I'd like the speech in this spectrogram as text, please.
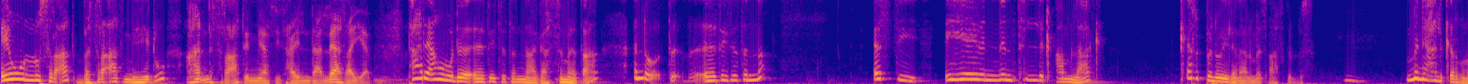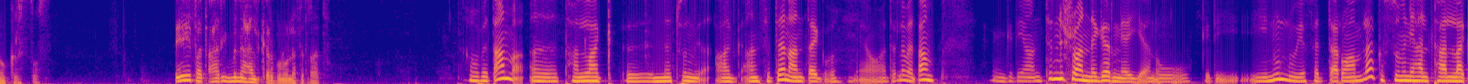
ይህ ሁሉ ስርዓት በስርዓት መሄዱ አንድ ስርዓት የሚያስይዝ ኃይል እንዳለ ያሳያል። ታዲያ አሁን ወደ እህቴ ትትና ጋር ስመጣ እንደ እህቴ ትትና እስቲ ይሄንን ትልቅ አምላክ ቅርብ ነው ይለናል መጽሐፍ ቅዱስ። ምን ያህል ቅርብ ነው ክርስቶስ ይሄ ፈጣሪ ምን ያህል ቅርብ ነው ለፍጥረቱ? በጣም ታላቅነቱን አንስተን አንጠግብም። ያው አደለ በጣም እንግዲህ ትንሿን ነገር ነው ያየ ነው እንግዲህ ይህን ሁሉ የፈጠረው አምላክ እሱ ምን ያህል ታላቅ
